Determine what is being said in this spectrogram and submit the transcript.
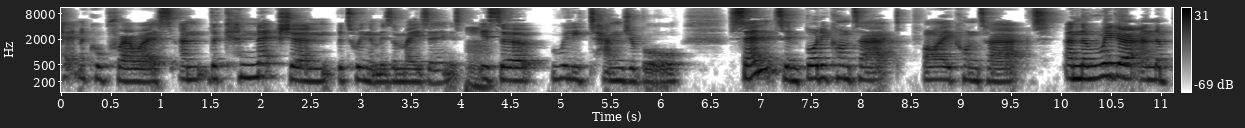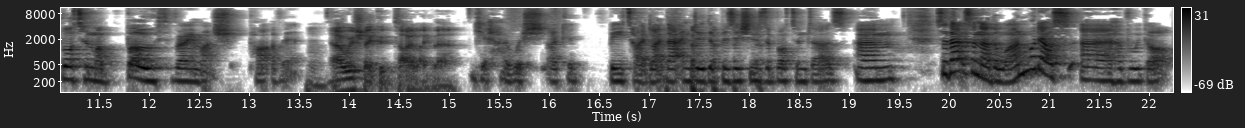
technical prowess, and the connection between them is amazing. It's, Mm. it's a really tangible sense in body contact, eye contact, and the rigger and the bottom are both very much part of it. Hmm. I wish I could tie like that. Yeah, I wish I could be tied like that and do the positions the bottom does. Um, so that's another one. What else uh, have we got?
